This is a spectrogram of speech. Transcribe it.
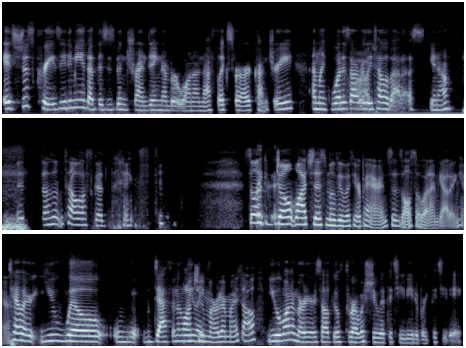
it's just crazy to me that this has been trending number one on Netflix for our country. And like, what does that really tell about us? You know? It doesn't tell us good things. so like Look- don't watch this movie with your parents is also what I'm getting here. Taylor, you will w- definitely Want to murder myself? you will want to murder yourself. You'll throw a shoe at the TV to break the TV.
